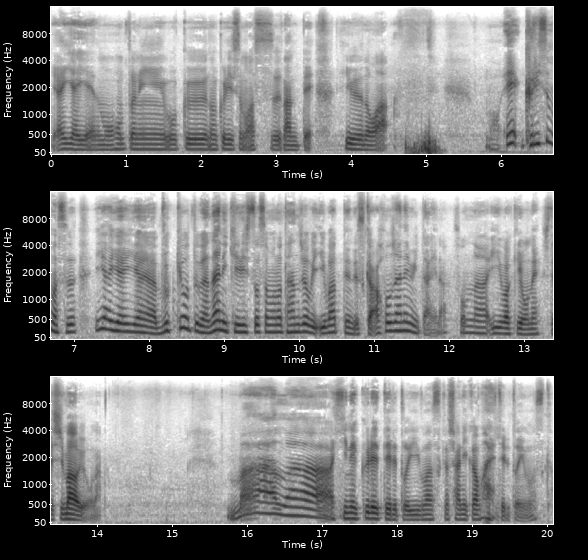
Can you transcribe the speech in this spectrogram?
いやいやいや、もう本当に僕のクリスマスなんていうのは、もうえ、クリスマス？いやいやいや、仏教徒が何キリスト様の誕生日祝ってんですか？アホじゃね？みたいな、そんな言い訳をね、してしまうような。まあまあ、ひねくれてると言いますか、車に構えてると言いますか。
